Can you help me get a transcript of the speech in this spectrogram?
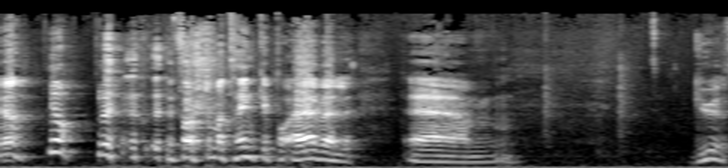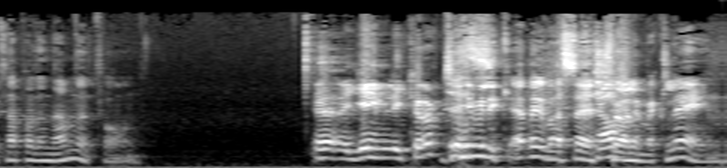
Ja, Ja, det första man tänker på är väl... ehm, Gud, jag tappade namnet på hon. Eh, Jamie Lee Curtis. Jamie Lee, jag vill bara säga Ja. Shirley MacLaine.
